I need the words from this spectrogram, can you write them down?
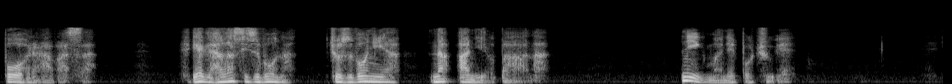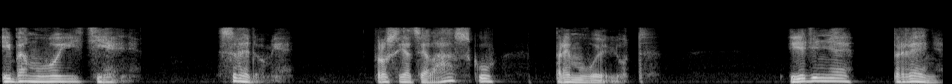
pohráva sa. Jak hlasy zvona, čo zvonia na aniel pána. Nik ma nepočuje. Iba môj tieň, svedomie, prosiace lásku pre môj ľud. Jedine preň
